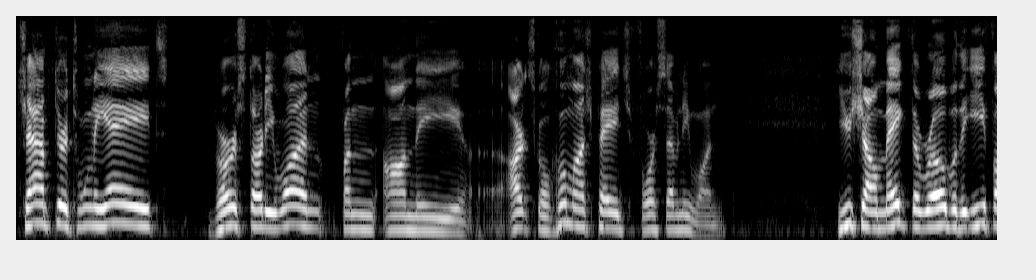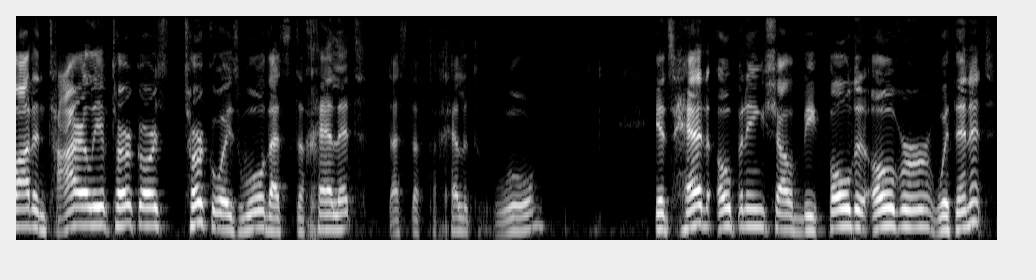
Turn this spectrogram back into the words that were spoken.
chapter 28, verse 31 from on the uh, ArtScroll Chumash page 471. You shall make the robe of the ephod entirely of turquoise, turquoise wool. That's the chelet. That's the techelet wool. Its head opening shall be folded over within it.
